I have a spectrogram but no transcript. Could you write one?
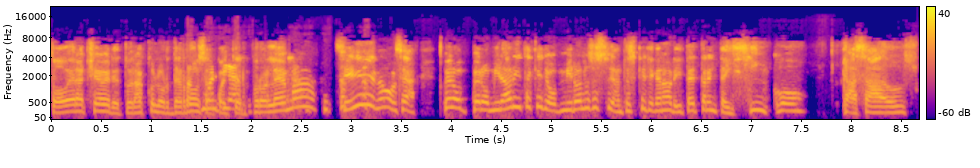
Todo era chévere, todo era color de rosa, cualquier problema. Sí, no, o sea, pero, pero mira ahorita que yo miro a los estudiantes que llegan ahorita de 35, casados,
